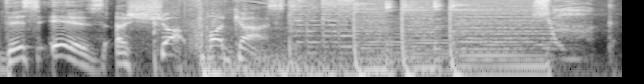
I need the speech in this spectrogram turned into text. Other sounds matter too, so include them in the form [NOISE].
This is a Shock Podcast. Shock.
